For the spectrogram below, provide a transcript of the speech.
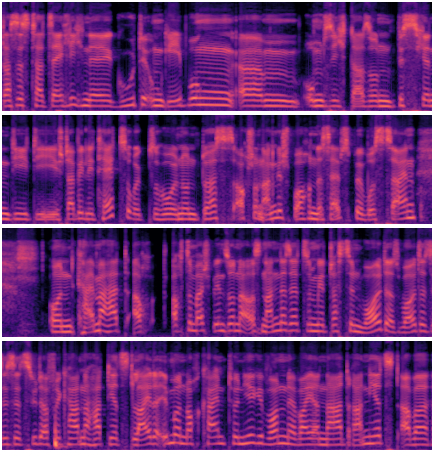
das ist tatsächlich eine gute Umgebung, ähm, um sich da so ein bisschen die, die Stabilität zurückzuholen. Und du hast es auch schon angesprochen, das Selbstbewusstsein. Und Keimer hat auch, auch zum Beispiel in so einer Auseinandersetzung mit Justin Walters. Walters ist jetzt Südafrikaner, hat jetzt leider immer noch kein Turnier gewonnen. Der war ja nah dran jetzt, aber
